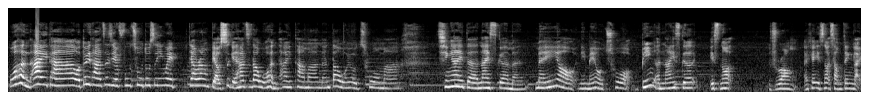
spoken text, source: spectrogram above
我很爱他，我对他这些付出都是因为要让表示给他知道我很爱他吗？难道我有错吗？亲爱的 nice girl 们，没有，你没有错。Being a nice girl is not wrong，OK？It's not something like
